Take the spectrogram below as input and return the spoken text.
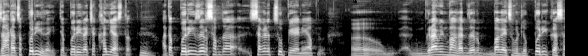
झाडाचा परिघ आहे त्या परिघाच्या खाली असतात. आता परिघ जर समजा सगळ्यात सोपी आहे आणि आपलं ग्रामीण भागात जर बघायचं म्हटलं परिघ कसा?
